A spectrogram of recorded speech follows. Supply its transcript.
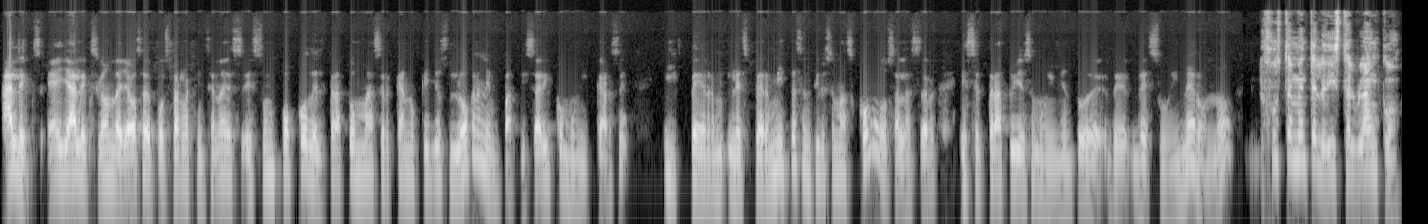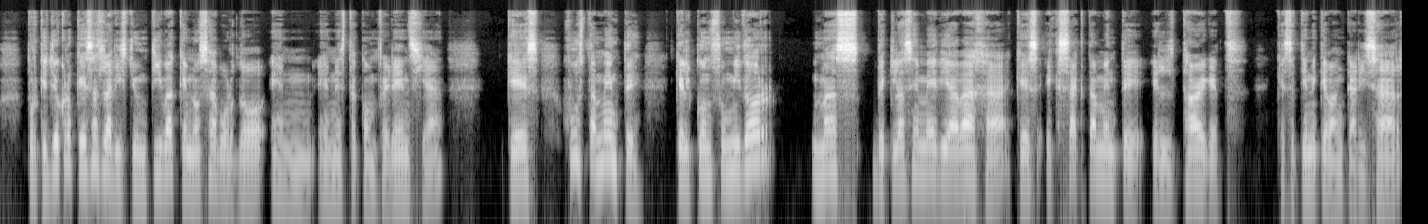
Alex, hey Alex, ¿qué onda? Ya vas a depositar la quincena. Es, un poco del trato más cercano que ellos logran empatizar y comunicarse y les permite sentirse más cómodos al hacer ese trato y ese movimiento de, su dinero, ¿no? Justamente le diste al blanco, porque yo creo que esa es la disyuntiva que no se abordó en, en esta conferencia, que es justamente que el consumidor más de clase media baja, que es exactamente el target que se tiene que bancarizar,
